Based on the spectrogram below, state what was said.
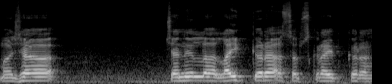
माझ्या चॅनेलला लाईक करा सबस्क्राईब करा.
